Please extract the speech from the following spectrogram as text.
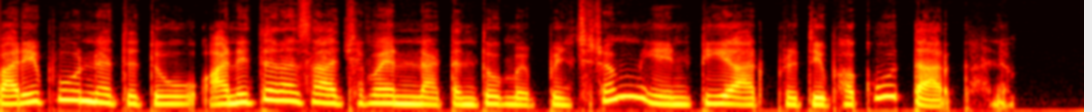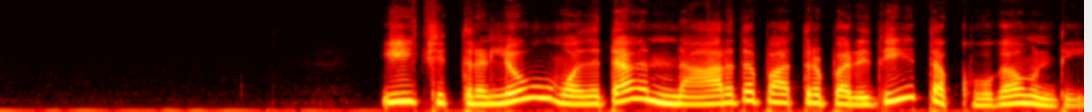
పరిపూర్ణతతో అనితర సాధ్యమైన నటంతో మెప్పించడం ఎన్టీఆర్ ప్రతిభకు తార్కాణం. ఈ చిత్రంలో మొదట నారద పాత్ర పరిధి తక్కువగా ఉంది.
